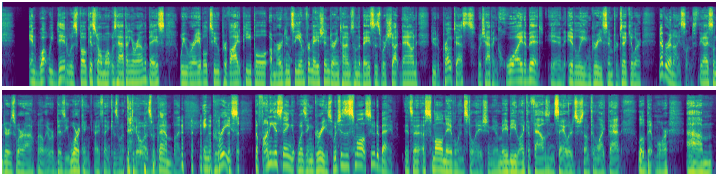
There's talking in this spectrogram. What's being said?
and what we did was focused on what was happening around the base. We were able to provide people emergency information during times when the bases were shut down due to protests, which happened quite a bit in Italy and Greece in particular. Never in Iceland. The Icelanders were, uh, well, they were busy working, I think, is what the deal was with them. But in Greece, the funniest thing was in Greece, which is a small Suda Bay. It's a, a small naval installation, you know, maybe like a thousand sailors or something like that, a little bit more. Um,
